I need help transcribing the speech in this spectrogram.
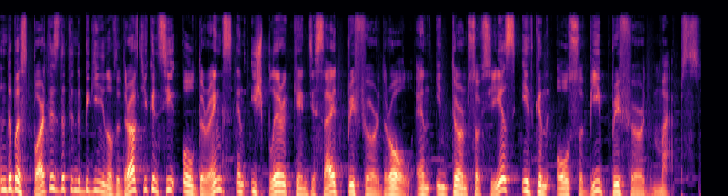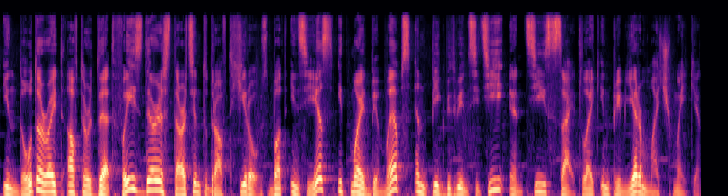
And the best part is that in the beginning of the draft you can see all the ranks and each player can decide preferred role, and in terms of CS it can also be preferred maps. In Dota right after that phase they are starting to draft heroes, but in CS it might be maps and pick between CT and T side, like in Premier matchmaking.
